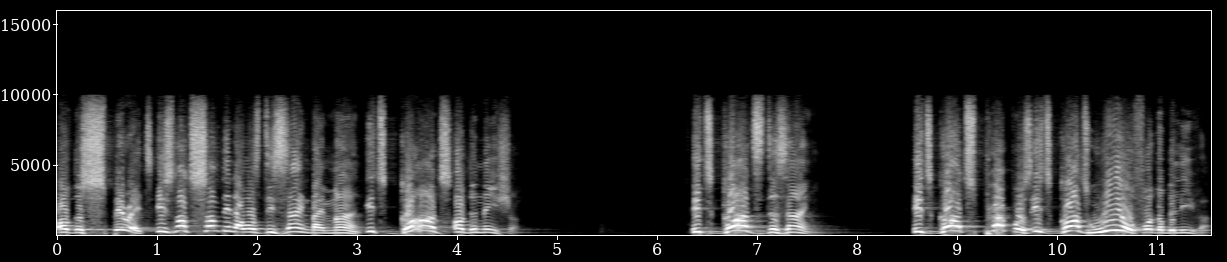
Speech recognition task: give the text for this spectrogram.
of the Spirit is not something that was designed by man, it's God's ordination, it's God's design. It's God's purpose, it's God's will for the believer.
